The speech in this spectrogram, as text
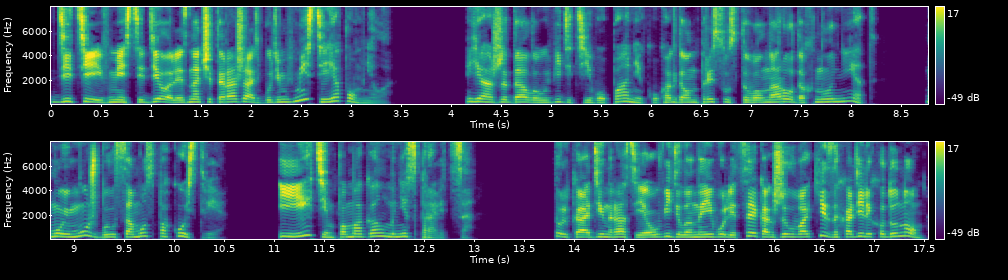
«детей вместе делали, значит и рожать будем вместе» я помнила. Я ожидала увидеть его панику, когда он присутствовал на родах, но нет. Мой муж был само спокойствие. И этим помогал мне справиться. Только один раз я увидела на его лице, как желваки заходили ходуном,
